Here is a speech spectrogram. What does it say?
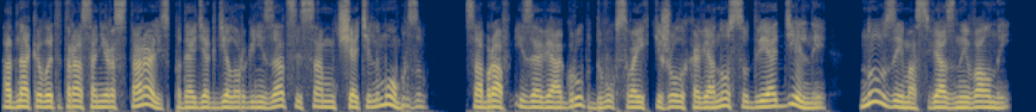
Однако в этот раз они расстарались, подойдя к делу организации самым тщательным образом – собрав из авиагрупп двух своих тяжелых авианосцев две отдельные, но взаимосвязанные волны.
